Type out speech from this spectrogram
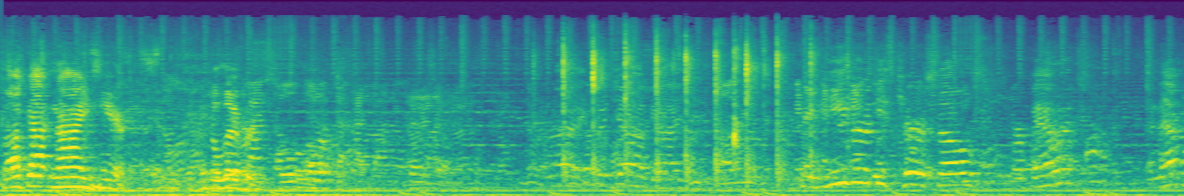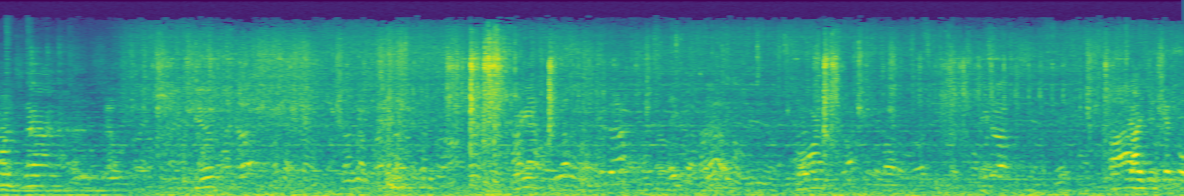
So I've got nine here. Delivered. Okay, neither of these carousels are balanced, and that one's not. Four. Guys, just get the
